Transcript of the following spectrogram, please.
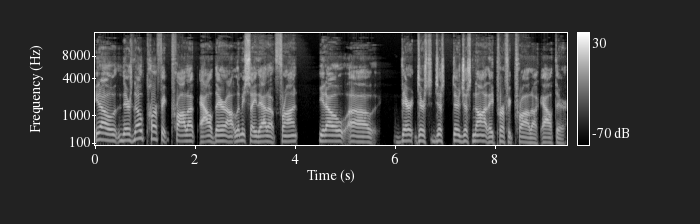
You know, there's no perfect product out there. Uh, let me say that up front. You know, uh, there, there's just there's just not a perfect product out there.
